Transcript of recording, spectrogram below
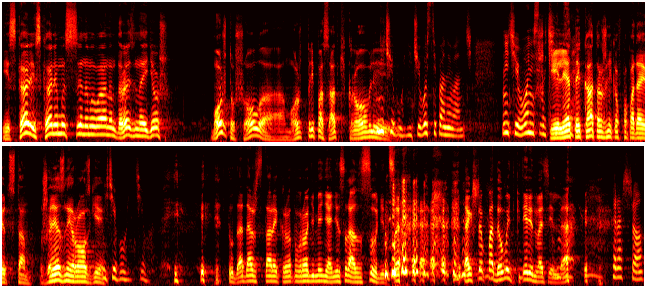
Искали, искали мы с сыном Иваном, да разве найдешь? Может, ушел, а может, при посадке кровли. Ничего, ничего, Степан Иванович. Ничего не случится. Скелеты каторжников попадаются там, железные розги. Ничего, ничего. Туда даже старый крот вроде меня не сразу сунется. Так что подумайте, Катерина Васильевна. а? Хорошо.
